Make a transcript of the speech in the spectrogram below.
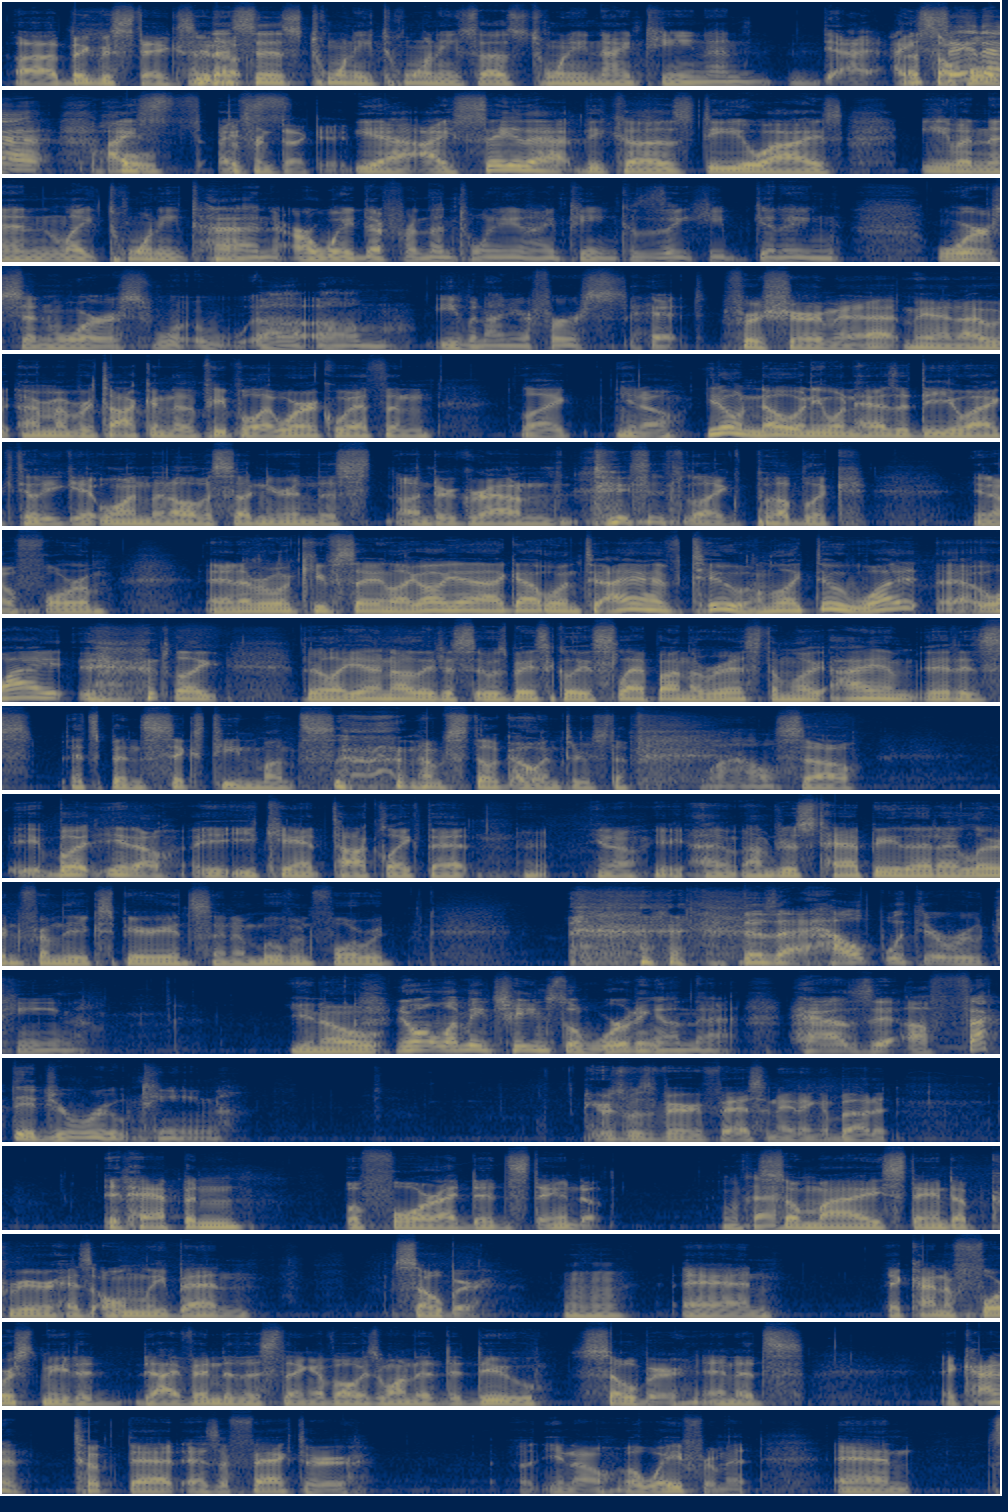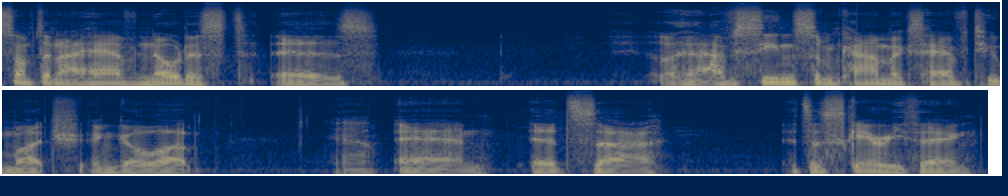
uh, big mistakes. you And know. this is 2020, so that's 2019. And I, I say whole- that I I different s- decade. Yeah, I say that because DUIs, even in like 2010, are way different than 2019 because they keep getting worse and worse, uh, um, even on your first hit. For sure, man. Uh, Man, I remember talking to people I work with, and like, you know, you don't know anyone has a DUI until you get one. Then all of a sudden, you're in this underground, like, public, you know, forum, and everyone keeps saying like, "Oh yeah, I got one too. I have two. I'm like, dude, what? Uh, Why? like, they're like, yeah, no, they just it was basically a slap on the wrist. I'm like, I am. It is. It's been 16 months, and I'm still going through stuff. Wow. So, but you know, you, can't talk like that. You know, I'm just happy that I learned from the experience and I'm moving forward. Does that help with your routine? You know, You know what? Let me change the wording on that. Has it affected your routine? here's what's very fascinating about it. It happened before I did stand up. Okay. So my stand up career has only been sober. Mm-hmm. And it kind of forced me to dive into this thing I've always wanted to do sober. And it's, it kind of took that as a factor, you know, away from it. And something I have noticed is I've seen some comics have too much and go up yeah. and it's uh it's a scary thing.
